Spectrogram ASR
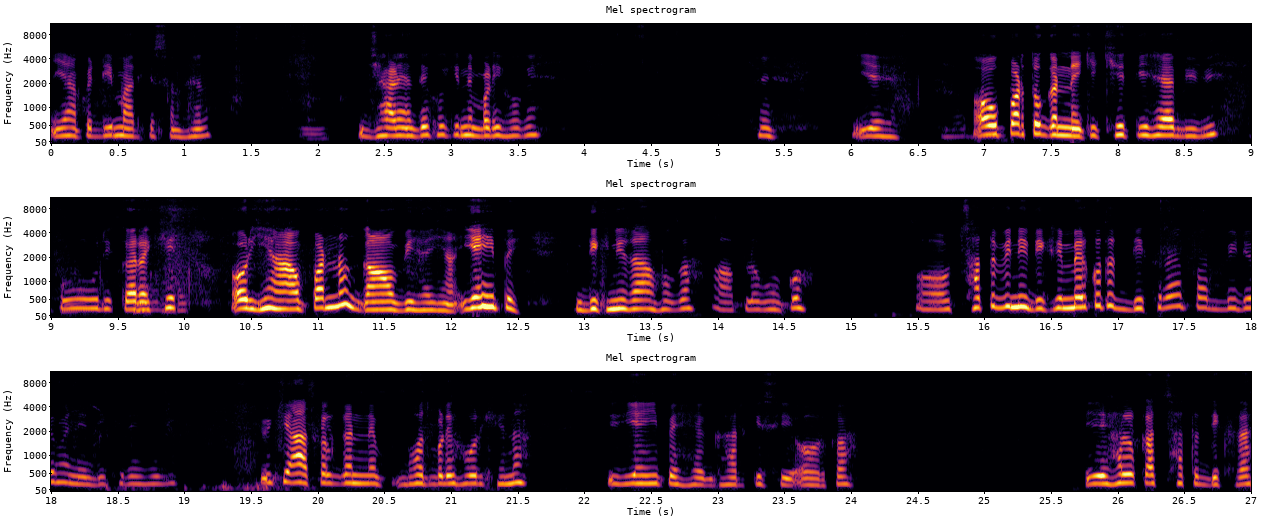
यहाँ पे डिमार्केशन है ना। झाड़ियाँ देखो कितनी बड़ी हो गई। ये है। और ऊपर तो गन्ने की खेती है अभी भी। पूरी कर रखी और यहाँ ऊपर ना गाँव भी है यहाँ। यहीं पे दिख नहीं रहा होगा आप लोगों को। और छत भी नहीं दिख रही। मेरे को तो दिख रहा है, पर वीडियो में नहीं दिख रही होगी। क्योंकि आजकल गन्ने बहुत बड़े हो रखे ना। यहीं पे है घर किसी और का। ये हल्का छत दिख रहा,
